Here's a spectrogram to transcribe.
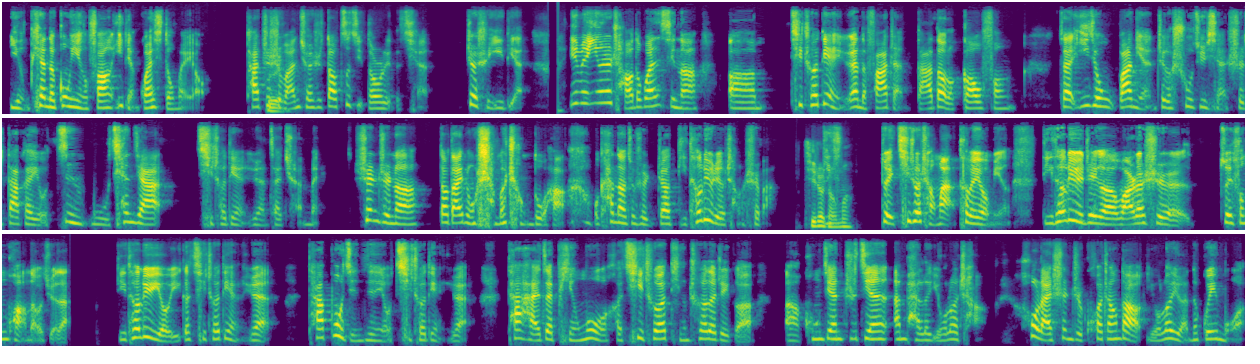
影片的供应方一点关系都没有，他这是完全是到自己兜里的钱。这是一点。因为婴儿潮的关系呢，呃，汽车电影院的发展达到了高峰。在一九五八年，这个数据显示，大概有近五千家汽车电影院在全美，甚至呢，到达一种什么程度哈？我看到就是你知道底特律这个城市吧，汽车城吗？对，汽车城嘛，特别有名。底特律这个玩的是最疯狂的，我觉得。底特律有一个汽车电影院，它不仅仅有汽车电影院，它还在屏幕和汽车停车的这个啊空间之间安排了游乐场，后来甚至扩张到游乐园的规模，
